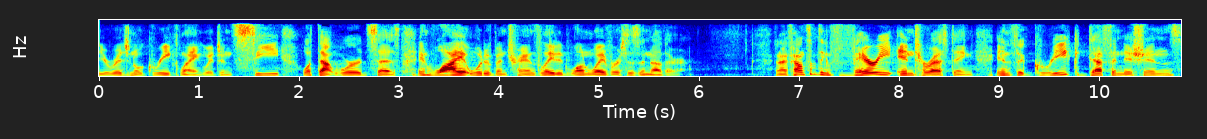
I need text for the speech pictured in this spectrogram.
the original Greek language, and see what that word says and why it would have been translated one way versus another. And I found something very interesting in the Greek definitions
